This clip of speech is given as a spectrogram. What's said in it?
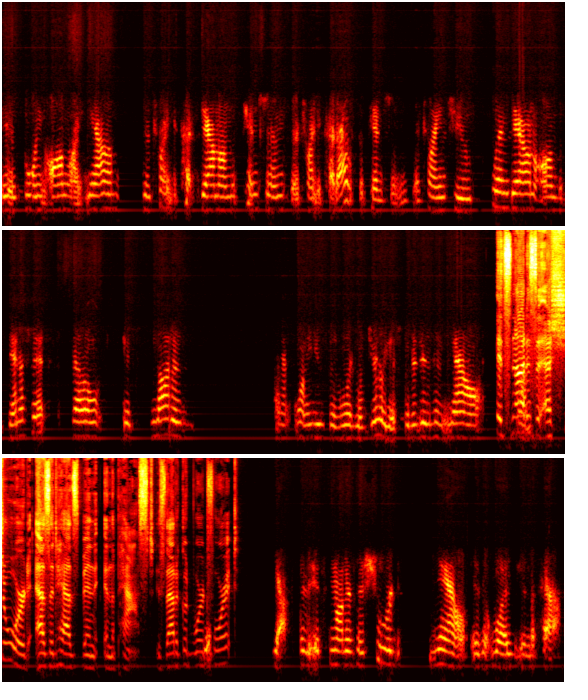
is going on right now. They're trying to cut down on the pensions. They're trying to cut out the pensions. They're trying to slim down on the benefits. So it's not as I don't want to use the word luxurious, but it isn't now. It's not um, as assured as it has been in the past. Is that a good word yeah, for it? Yeah, it's not as assured now as it was in the past.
